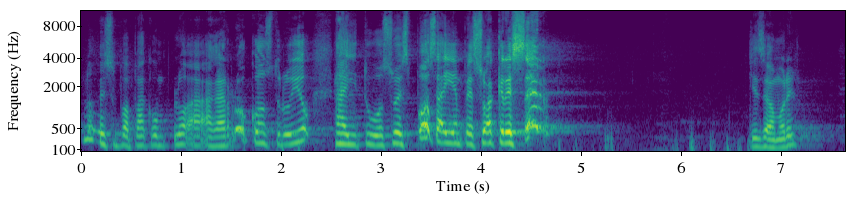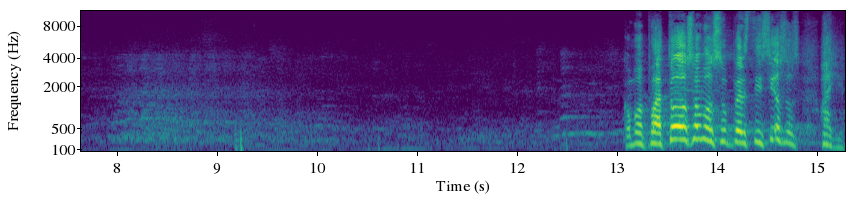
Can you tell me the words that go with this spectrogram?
lo de su papá lo agarró, construyó. Ahí tuvo su esposa y empezó a crecer. ¿Quién se va a morir? Como para todos somos supersticiosos. Ay,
